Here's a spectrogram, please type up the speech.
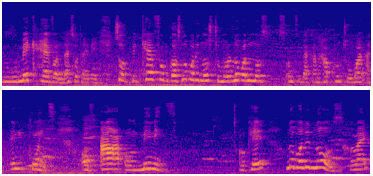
you will make heaven. That's what I mean. So be careful because nobody knows tomorrow. Nobody knows something that can happen to one at any point of hour or minute. Okay? Nobody knows. All right?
